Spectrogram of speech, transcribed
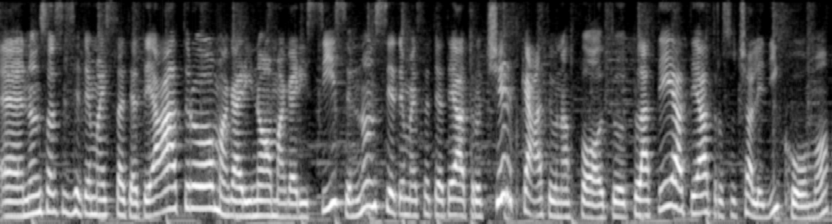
Eh, non so se siete mai stati a teatro, magari no, magari sì, se non siete mai stati a teatro cercate una foto, platea teatro sociale di Como,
